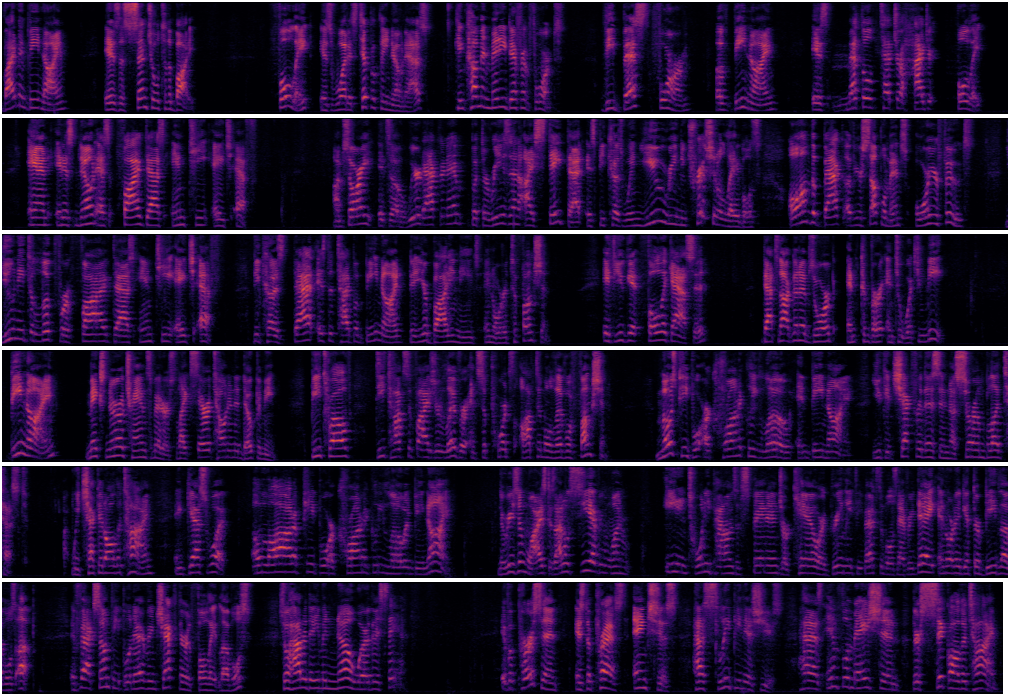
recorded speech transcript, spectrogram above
Vitamin B9 is essential to the body. Folate is what it's typically known as, can come in many different forms. The best form of B9 is methyl tetrahydrofolate, and it is known as 5 MTHF. I'm sorry, it's a weird acronym, but the reason I state that is because when you read nutritional labels on the back of your supplements or your foods, you need to look for 5 MTHF because that is the type of B9 that your body needs in order to function. If you get folic acid, that's not going to absorb and convert into what you need. B9 makes neurotransmitters like serotonin and dopamine. B12 detoxifies your liver and supports optimal liver function. Most people are chronically low in B9. You can check for this in a serum blood test. We check it all the time, and guess what? A lot of people are chronically low in B9. The reason why is because I don't see everyone eating 20 pounds of spinach or kale or green leafy vegetables every day in order to get their B levels up. In fact, some people never even check their folate levels so, how do they even know where they stand? If a person is depressed, anxious, has sleeping issues, has inflammation, they're sick all the time,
